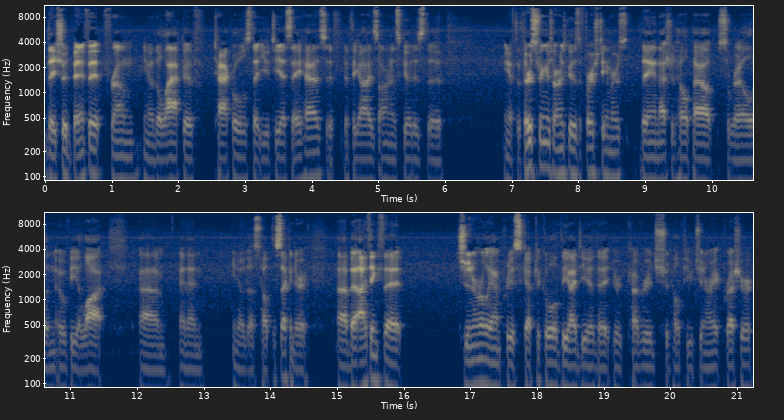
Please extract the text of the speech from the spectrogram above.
they should benefit from you know the lack of tackles that UTSA has. If if the guys aren't as good as the you know if the third stringers aren't as good as the first teamers, then that should help out Sorrell and Ov a lot, um, and then you know thus help the secondary. Uh, but I think that generally I'm pretty skeptical of the idea that your coverage should help you generate pressure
